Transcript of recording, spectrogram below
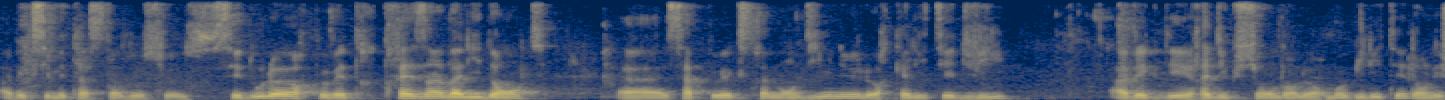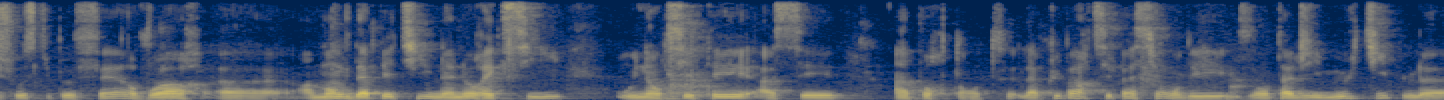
avec ces métastases osseuses. Ces douleurs peuvent être très invalidantes, euh, ça peut extrêmement diminuer leur qualité de vie, avec des réductions dans leur mobilité, dans les choses qu'ils peuvent faire, voire euh, un manque d'appétit, une anorexie ou une anxiété assez importante. La plupart de ces patients ont des antalgies multiples, euh,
